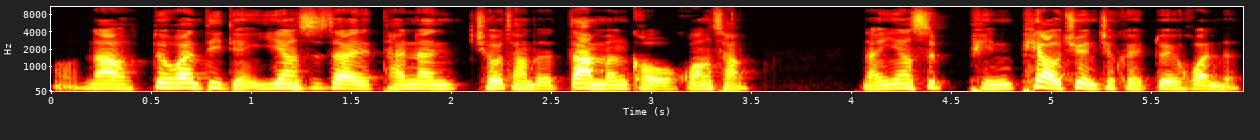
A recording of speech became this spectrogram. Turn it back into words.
哦。那兑换地点一样是在台南球场的大门口广场，那一样是凭票券就可以兑换的。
